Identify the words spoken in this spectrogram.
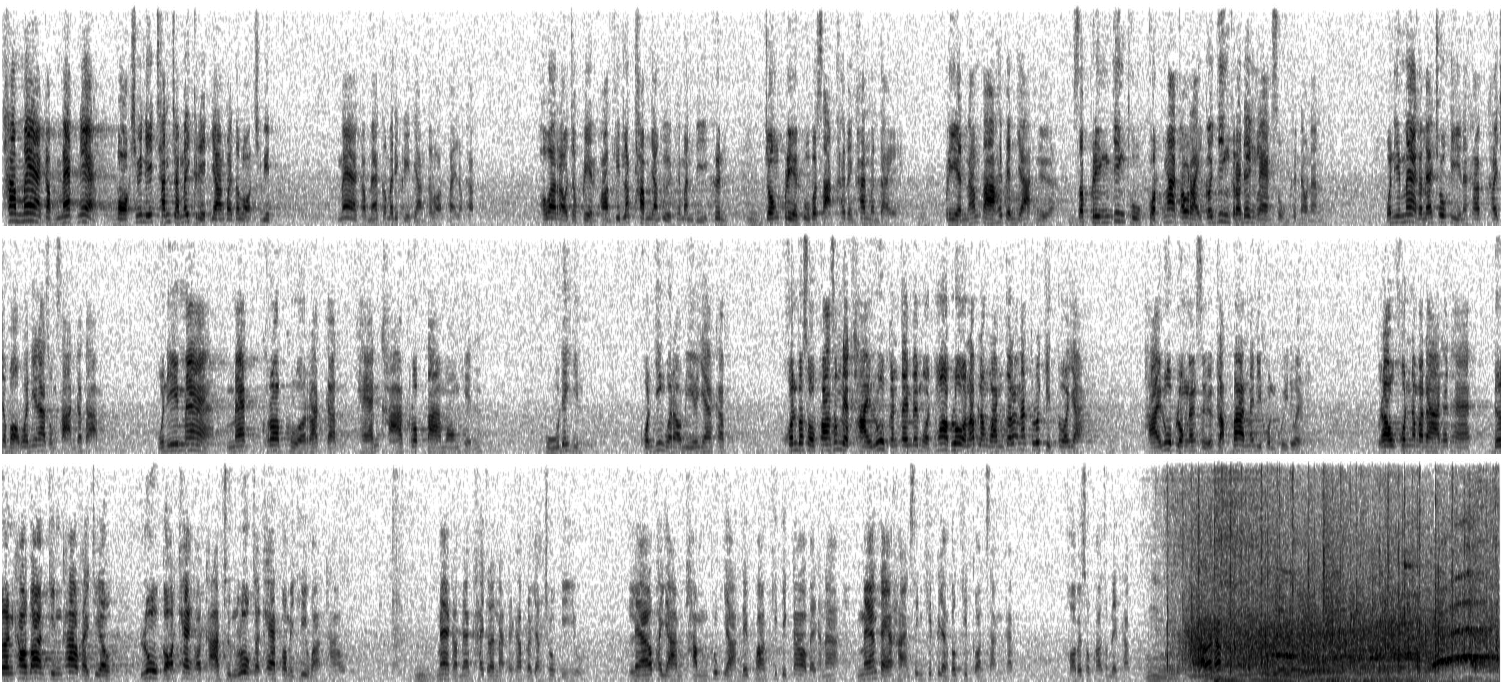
ถ้าแม่กับแม็กเนี่ยบอกชีวิตนี้ฉันจะไม่กรีดยางไปตลอดชีวิต แม่กับแม็กก็ไม่ได้กรีดยางตลอดไปหรอกครับ เพราะว่าเราจะเปลี่ยนความคิดและทำอย่างอื่นให้มันดีขึ้น จงเปลี่ยนอุปสรรคให้เป็นขั้นบันได เปลี่ยนน้ำตาให้เป็นหยาดเหงื่อ สปริงยิ่งถูกกดมากเท่าไหร่ ก็ยิ่งกระเด้งแรงสูงขึ้นเท่านั้น วันนี้แม่กับแม็กโชคดีนะครับ ใครจะบอกว่านี่น่าสงสารก็ตาม วันนี้แม่แม็กครอบครัวรักกัน แขนขาครบตามองเห็น หูได้ยิน คนยิ่งกว่าเรามีเยอะแยะครับ คนประสบความสำเร็จถ่ายรูปกันเต็มไปหมดมอบโล่รับรางวัลตัวนักธุรกิจตัวอย่าง ถ่ายรูปลงหนังสือกลับบ้านไม่มีคนคุยด้วย เราคนธรรมดาแท้ๆเดินเข้าบ้านกินข้าวไข่เจียว ลูกกอดแข้งกอดขาถึงโลกจะแคบก็มีที่วางเท้า แม่กับแม่ให้ตระหนักนะครับ เรายังโชคดีอยู่ แล้วพยายามทำทุกอย่างด้วยความคิดที่ก้าวไปข้างหน้า แม้แต่อาหารสิ้นคิดก็ยังต้องคิดก่อนสั่งครับ ขอประสบความสำเร็จครับเอาละครับ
